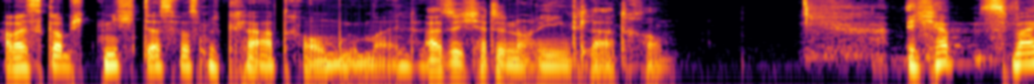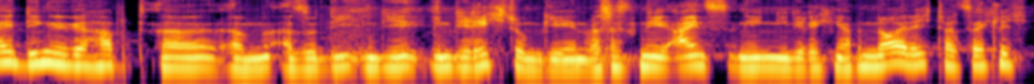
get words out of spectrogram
Aber es ist, glaube ich, nicht das, was mit Klartraum gemeint ist. Also ich hatte noch nie einen Klartraum. Ich habe zwei Dinge gehabt, äh, ähm, also die in die in die Richtung gehen. Was heißt, nee, eins ging in die Richtung. Ich habe neulich tatsächlich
